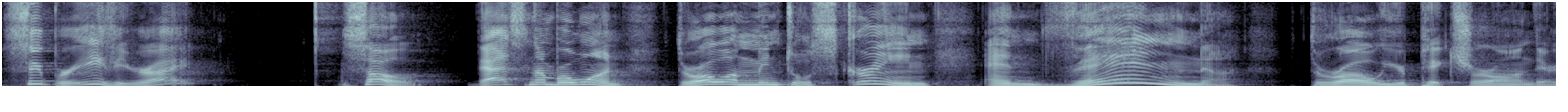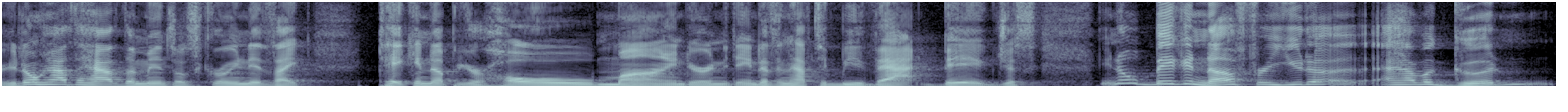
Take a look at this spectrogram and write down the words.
Super easy right? So that's number 1 throw a mental screen and then throw your picture on there you don't have to have the mental screen it's like taking up your whole mind or anything. It doesn't have to be that big. Just, you know, big enough for you to have a good,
